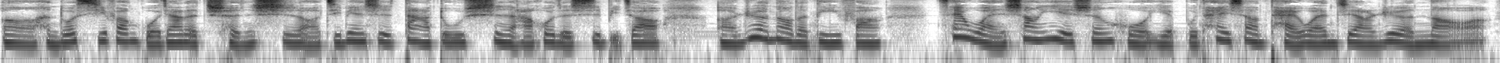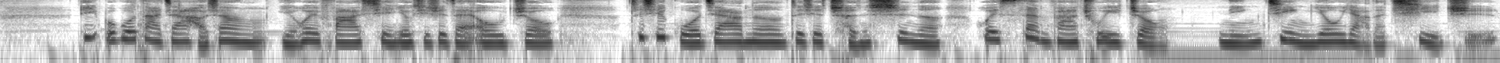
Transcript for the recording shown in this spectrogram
呃，很多西方国家的城市哦，即便是大都市啊，或者是比较呃热闹的地方，在晚上夜生活也不太像台湾这样热闹啊。诶，不过大家好像也会发现，尤其是在欧洲这些国家呢，这些城市呢，会散发出一种宁静优雅的气质。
